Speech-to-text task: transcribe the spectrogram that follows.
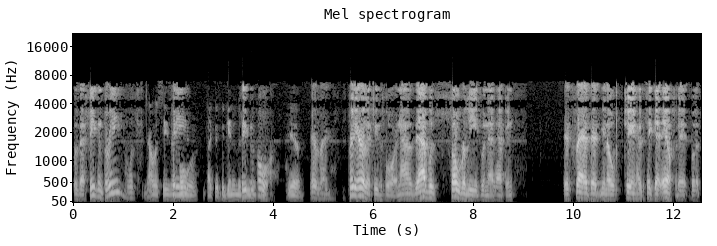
Was that season three? Was That was season Pretty- four, like the beginning of season four? Yeah. It was like pretty early in season four. Now I was so relieved when that happened. It's sad that you know Tyrion had to take that L for that, but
